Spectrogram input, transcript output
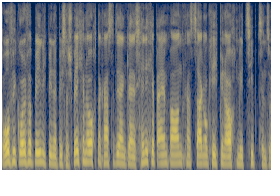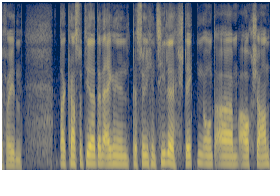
Profi-Golfer bin, ich bin ein bisschen schwächer noch, dann kannst du dir ein kleines Handicap einbauen, kannst sagen, okay, ich bin auch mit 17 zufrieden. Da kannst du dir deine eigenen persönlichen Ziele stecken und ähm, auch schauen,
